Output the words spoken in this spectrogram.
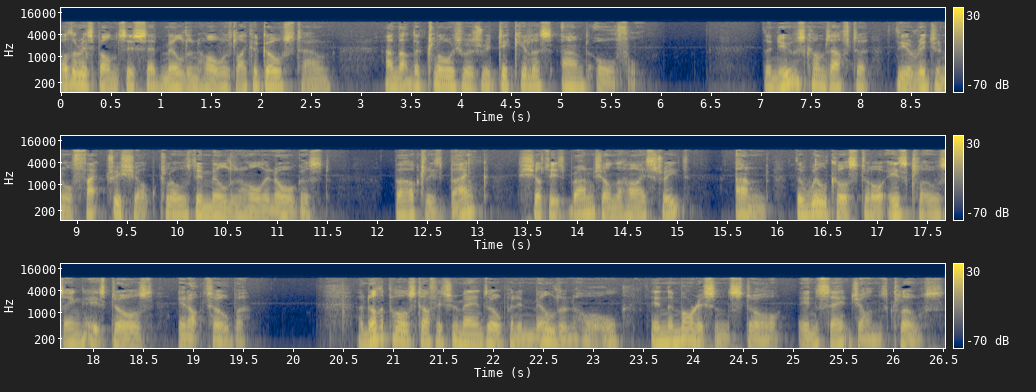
Other responses said Mildenhall was like a ghost town and that the closure was ridiculous and awful. The news comes after the original factory shop closed in Mildenhall in August, Barclays Bank shut its branch on the High Street, and the Wilko store is closing its doors in October. Another post office remains open in Mildenhall in the Morrison store in St John's Close.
